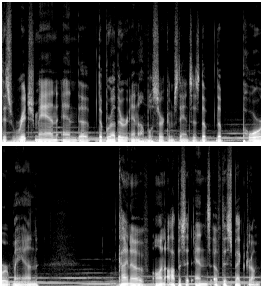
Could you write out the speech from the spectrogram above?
this rich man and the, the brother in humble circumstances, the, the poor man, kind of on opposite ends of the spectrum.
